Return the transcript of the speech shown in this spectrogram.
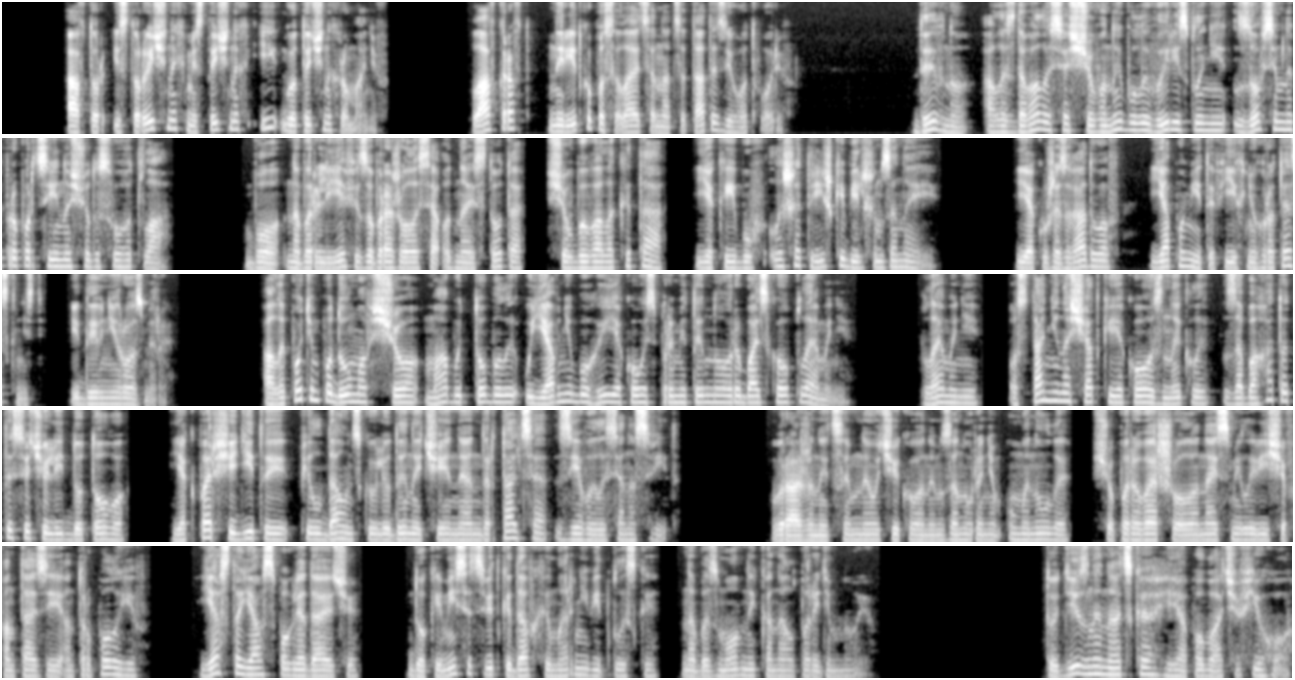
автор історичних, містичних і готичних романів. Лавкрафт нерідко посилається на цитати з його творів. Дивно, але здавалося, що вони були вирізблені зовсім непропорційно щодо свого тла, бо на барельєфі зображувалася одна істота, що вбивала кита, який був лише трішки більшим за неї. Як уже згадував, я помітив їхню гротескність і дивні розміри. Але потім подумав, що, мабуть, то були уявні боги якогось примітивного рибальського племені, племені, останні нащадки якого зникли за багато тисячоліть до того, як перші діти пілдаунської людини чи неандертальця з'явилися на світ. Вражений цим неочікуваним зануренням у минуле, що перевершувало найсміливіші фантазії антропологів, я стояв, споглядаючи, доки місяць відкидав химерні відблиски на безмовний канал переді мною. Тоді зненацька я побачив його.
